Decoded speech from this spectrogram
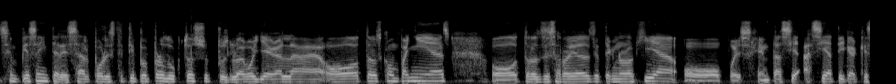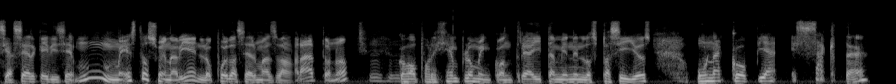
se empieza a interesar por este tipo de productos, pues luego llega la otras compañías, otros desarrolladores de tecnología o pues gente asiática que se acerca y dice, mmm, esto suena bien, lo puedo hacer más barato, ¿no? Como por ejemplo me encontré ahí también en los pasillos una copia exacta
